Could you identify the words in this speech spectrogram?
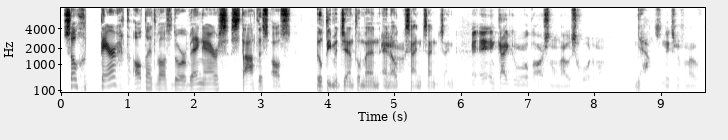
zo getergd altijd was door Wenger's status als ultieme gentleman. En Ja. ook zijn, zijn, zijn... En, en, en kijken we wat Arsenal nou is geworden, man. Er Ja, is er niks meer van over.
